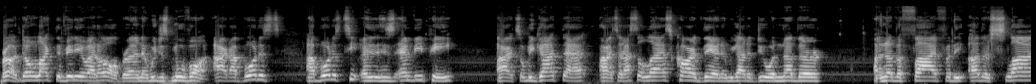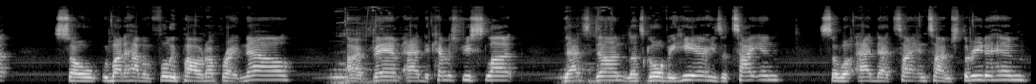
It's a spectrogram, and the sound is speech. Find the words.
bro, don't like the video at all, bro, and then we just move on. All right, I bought his, I bought his, te- uh, his MVP. All right, so we got that. All right, so that's the last card there. And then we got to do another, another five for the other slot. So we about to have him fully powered up right now. All right, bam, add the chemistry slot. That's done. Let's go over here. He's a Titan. So we'll add that Titan times three to him.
